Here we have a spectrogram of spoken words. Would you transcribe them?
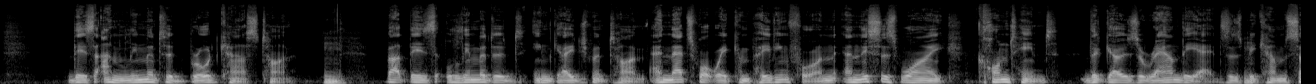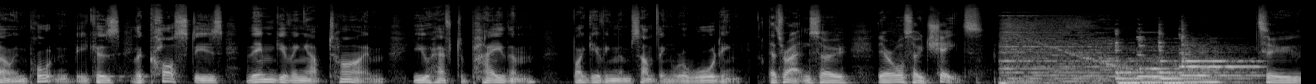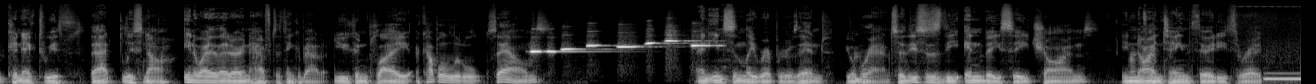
there's unlimited broadcast time. Mm. But there's limited engagement time. And that's what we're competing for. And, and this is why content that goes around the ads has mm. become so important because the cost is them giving up time. You have to pay them by giving them something rewarding. That's right. And so there are also cheats to connect with that listener in a way they don't have to think about it. You can play a couple of little sounds and instantly represent your hmm. brand. So this is the NBC chimes. in 1933.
